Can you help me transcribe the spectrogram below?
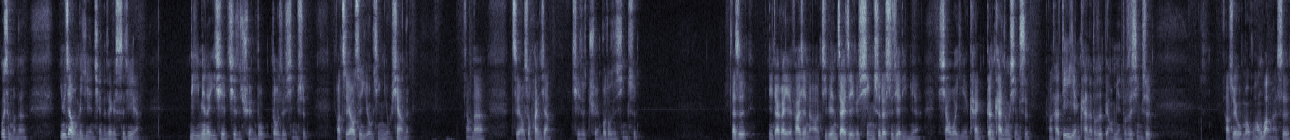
为什么呢？因为在我们眼前的这个世界啊，里面的一切其实全部都是形式啊，只要是有形有相的啊，那。只要是幻象，其实全部都是形式。但是你大概也发现了啊，即便在这个形式的世界里面，小我也看更看重形式啊。他第一眼看的都是表面，都是形式啊。所以我们往往啊是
